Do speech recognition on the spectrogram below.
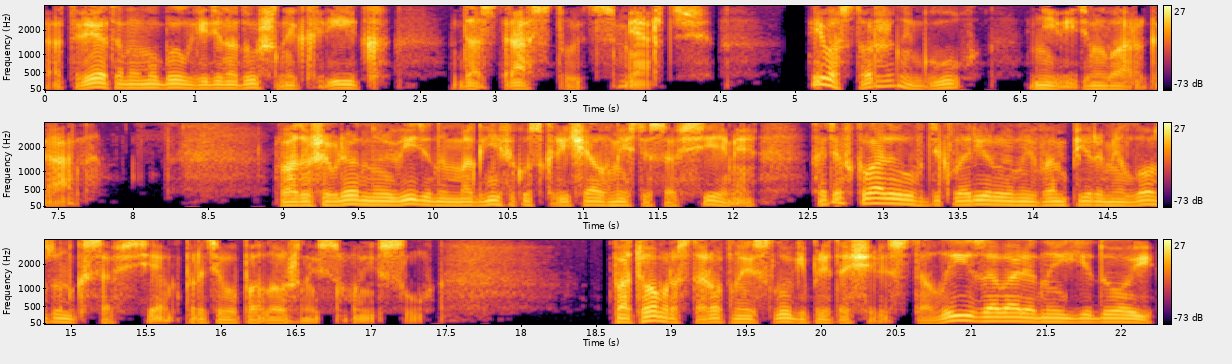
Ответом ему был единодушный крик: "Да здравствует смерть!" и восторженный гул невидимого органа. Воодушевленный увиденным, Магнификус кричал вместе со всеми, хотя вкладывал в декларируемый вампирами лозунг совсем противоположный смысл. Потом расторопные слуги притащили столы, заваленные едой,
